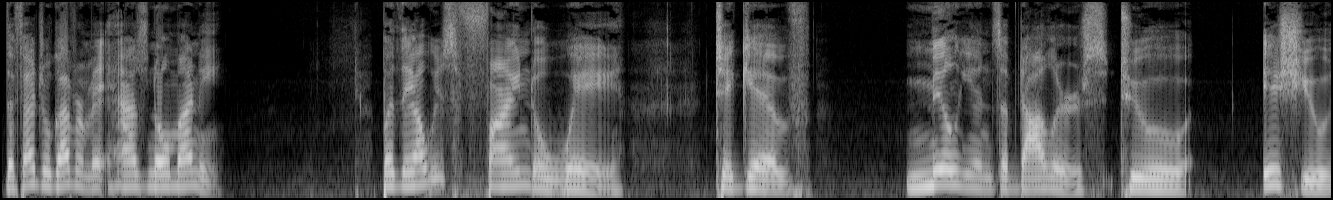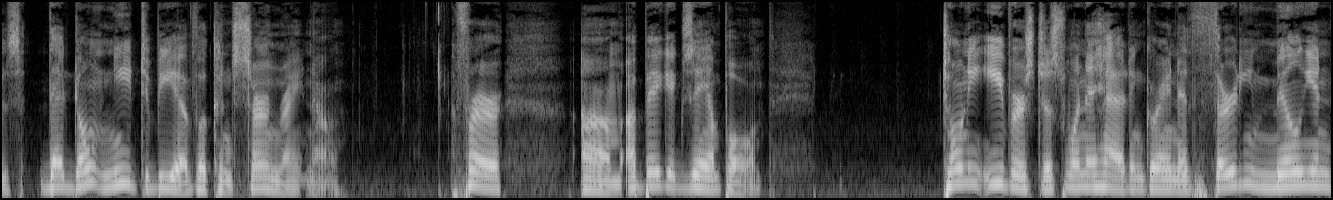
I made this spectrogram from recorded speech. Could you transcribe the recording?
the federal government, has no money but they always find a way to give millions of dollars to issues that don't need to be of a concern right now. For um, a big example, Tony Evers just went ahead and granted $30 million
